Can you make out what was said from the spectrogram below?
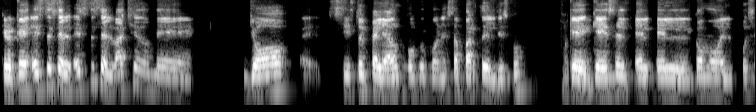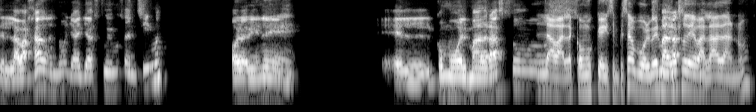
creo que este es el, este es el bache donde yo eh, sí estoy peleado un poco con esta parte del disco, que, que es el, el, el, como el, pues el- la bajada, ¿no? Ya, ya estuvimos encima, ahora viene el, como el madrazo. La bala, como que se empieza a volver Madrazo, mucho de balada, ¿no?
